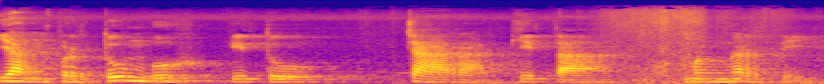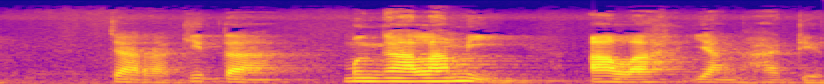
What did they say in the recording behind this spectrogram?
yang bertumbuh itu cara kita mengerti, cara kita mengalami Allah yang hadir.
